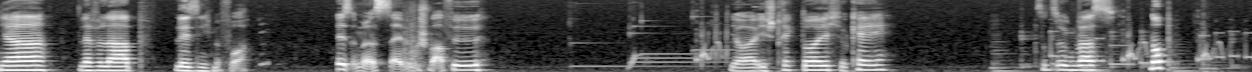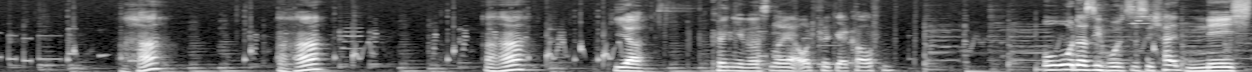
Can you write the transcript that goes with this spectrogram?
Ja, Level Up, lese ich nicht mehr vor. Ist immer dasselbe Geschwafel. Ja, ihr streckt euch, okay. Sonst irgendwas? Nope. Aha. Aha. Aha. Hier. Können ihr das neue Outfit ja kaufen. Oder sie holt es sich halt nicht.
